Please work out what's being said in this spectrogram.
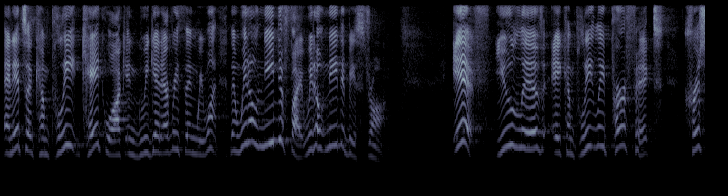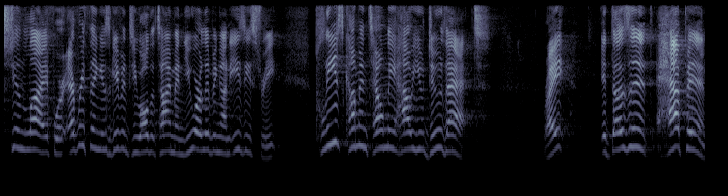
and it's a complete cakewalk and we get everything we want, then we don't need to fight. We don't need to be strong. If you live a completely perfect Christian life where everything is given to you all the time and you are living on Easy Street, please come and tell me how you do that. Right? It doesn't happen.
